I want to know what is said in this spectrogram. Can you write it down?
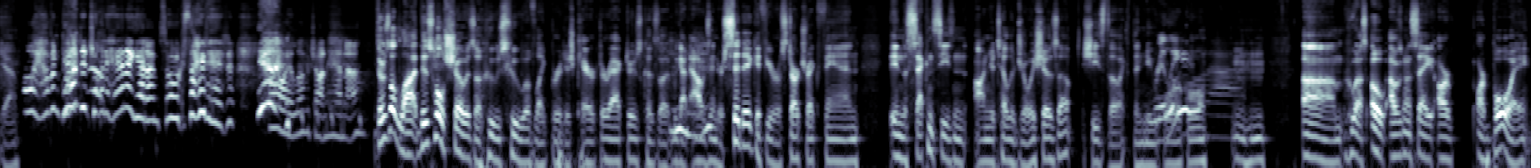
Yeah. Oh, I haven't gone to John Hannah yet. I'm so excited. Yeah. Oh, I love John Hannah. There's a lot. This whole show is a who's who of like British character actors because uh, we got mm-hmm. Alexander Siddig. If you're a Star Trek fan, in the second season, Anya Taylor Joy shows up. She's the like the new really? Oracle. Mm-hmm. Um, who else? Oh, I was gonna say our our boy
